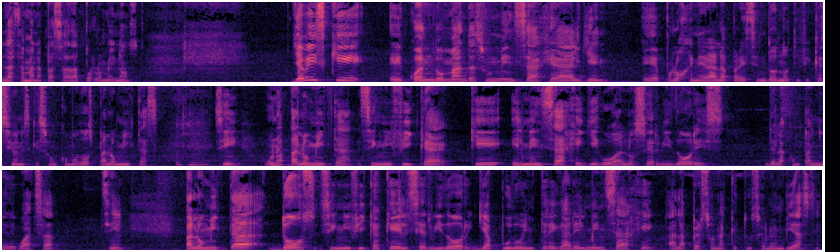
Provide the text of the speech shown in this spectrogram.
la semana pasada por lo menos. Ya veis que eh, cuando mandas un mensaje a alguien, eh, por lo general aparecen dos notificaciones que son como dos palomitas. ¿sí? Una palomita significa que el mensaje llegó a los servidores de la compañía de WhatsApp. ¿sí? Palomita 2 significa que el servidor ya pudo entregar el mensaje a la persona que tú se lo enviaste.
